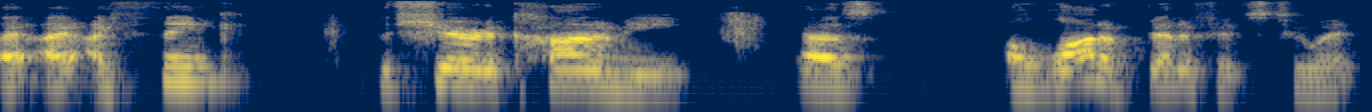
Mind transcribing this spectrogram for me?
I, I, I think the shared economy has a lot of benefits to it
